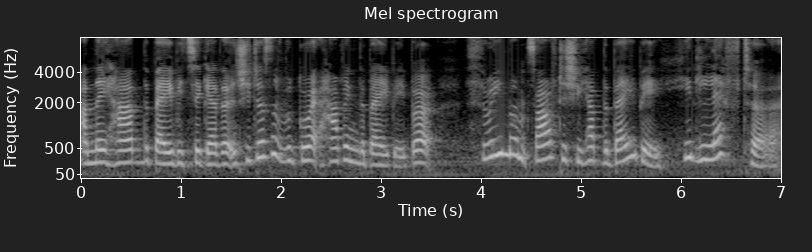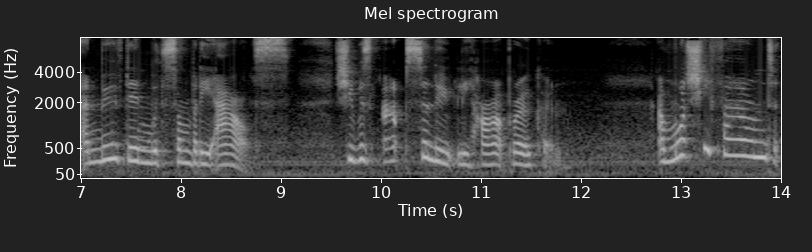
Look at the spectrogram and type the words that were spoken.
And they had the baby together, and she doesn't regret having the baby. But three months after she had the baby, he'd left her and moved in with somebody else. She was absolutely heartbroken. And what she found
